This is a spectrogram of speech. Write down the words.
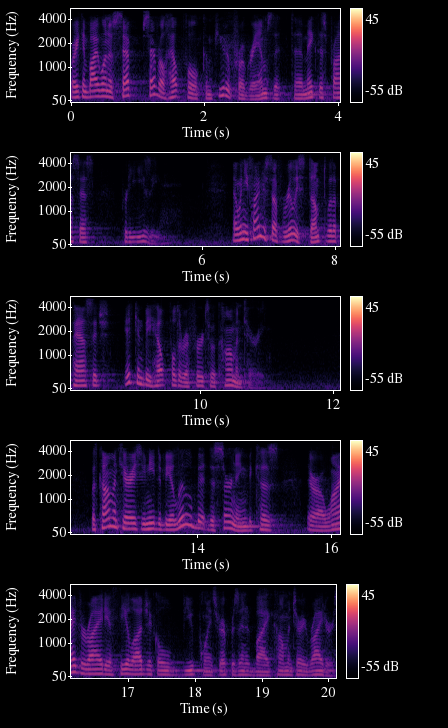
or you can buy one of sep- several helpful computer programs that uh, make this process pretty easy. Now, when you find yourself really stumped with a passage, it can be helpful to refer to a commentary. With commentaries, you need to be a little bit discerning because there are a wide variety of theological viewpoints represented by commentary writers,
